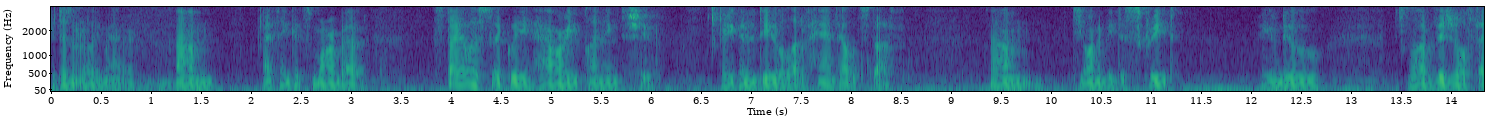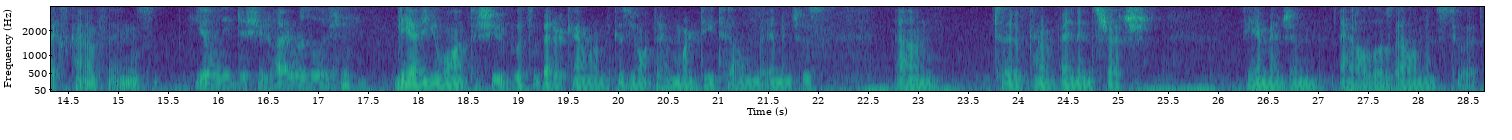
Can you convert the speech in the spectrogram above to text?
it doesn't really matter. Um, I think it's more about stylistically how are you planning to shoot? Are you going to do a lot of handheld stuff? Um, do you want to be discreet? Are you going to do a lot of visual effects kind of things? You'll need to shoot higher resolution. yeah you want to shoot with a better camera because you want to have more detail in the images um, to kind of bend and stretch the image and add all those elements to it.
